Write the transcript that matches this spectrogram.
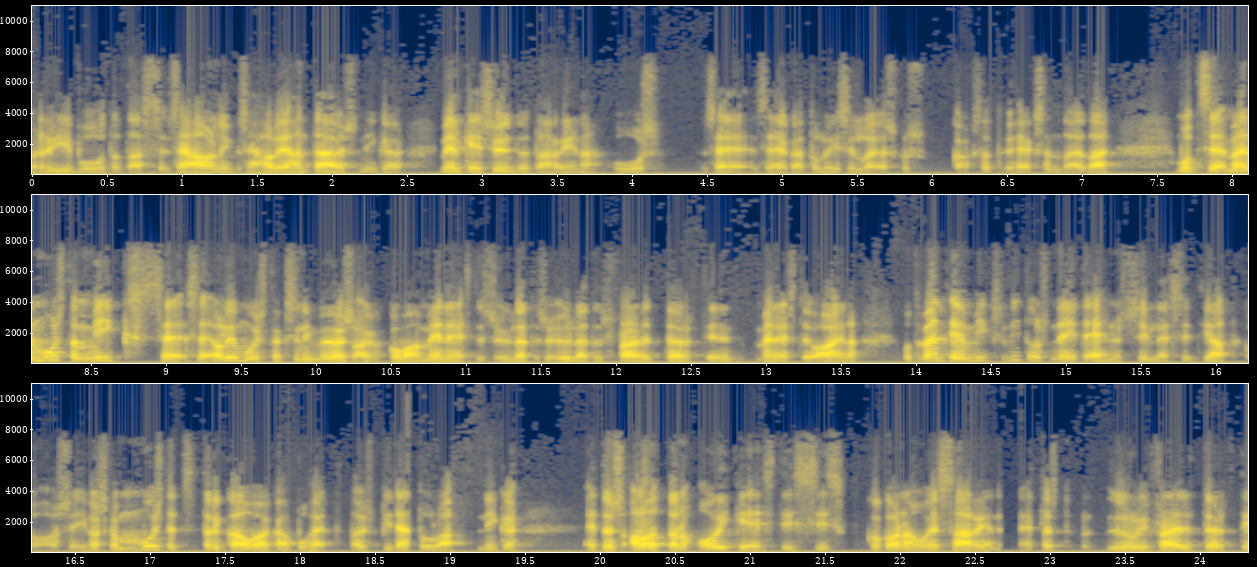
rebootata, se, sehän, oli, sehän oli ihan täys niin kuin, melkein syntytarina uusi se, se, joka tuli silloin joskus 2009 tai jotain. Mutta mä en muista miksi, se, se oli muistaakseni myös aika kova menestys, yllätys, yllätys, Friday 13 menestyy aina. Mutta mä en tiedä, miksi vitus ne ei tehnyt sille sit jatko-osia, koska mä muistan, että oli kauan aikaa puhetta, että olisi pitänyt tulla niinkö, että olisi aloittanut oikeasti siis kokonaan uuden sarjan, että olisi tuli Friday 13,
